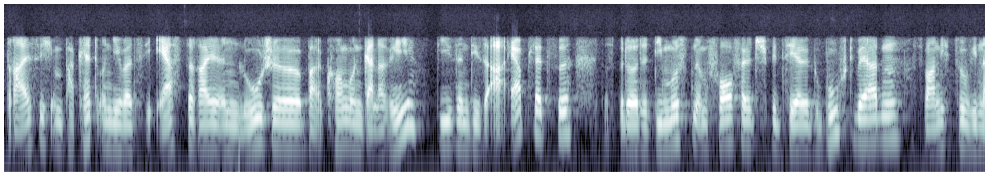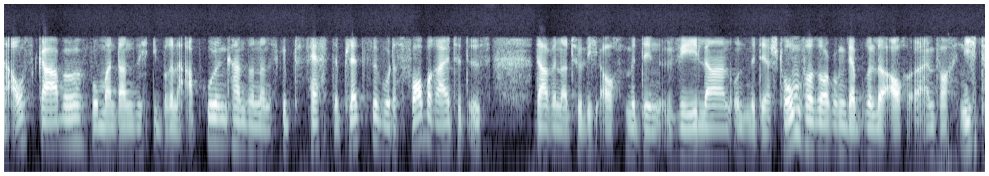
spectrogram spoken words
30 im Parkett und jeweils die erste Reihe in Loge, Balkon und Galerie, die sind diese AR-Plätze. Das bedeutet, die mussten im Vorfeld speziell gebucht werden. Es war nicht so wie eine Ausgabe, wo man dann sich die Brille abholen kann, sondern es gibt feste Plätze, wo das vorbereitet ist. Da wir natürlich auch mit den WLAN und mit der Stromversorgung der Brille auch einfach nicht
